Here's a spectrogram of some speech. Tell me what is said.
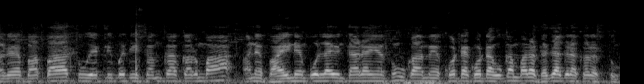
અરે બાપા તું એટલી બધી શંકા કરમાં અને ભાઈને બોલાવીને તારા અહીંયા શું કામ ખોટા ખોટા હુકામ મારા ધજાગરા કરસ તું?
